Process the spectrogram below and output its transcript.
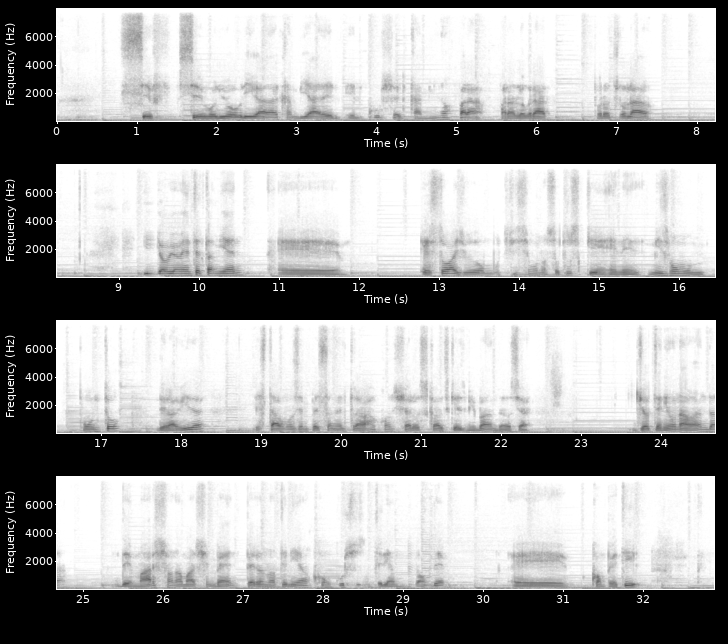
se, se volvió obligada a cambiar el, el curso, el camino para, para lograr por otro lado. Y obviamente también eh, esto ayudó muchísimo a nosotros que en el mismo punto de la vida estábamos empezando el trabajo con Shadow Scouts, que es mi banda. O sea, yo tenía una banda de marcha, una marching band, pero no tenían concursos, no tenían dónde eh, competir.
